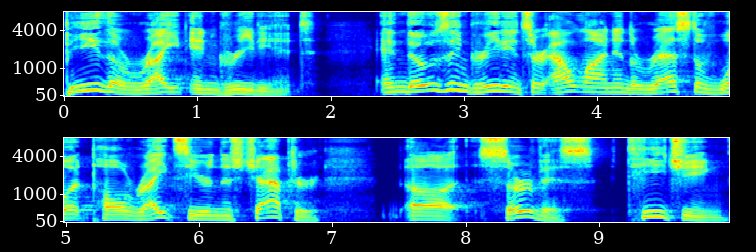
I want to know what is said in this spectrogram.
Be the right ingredient. And those ingredients are outlined in the rest of what Paul writes here in this chapter. Uh, service teaching,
